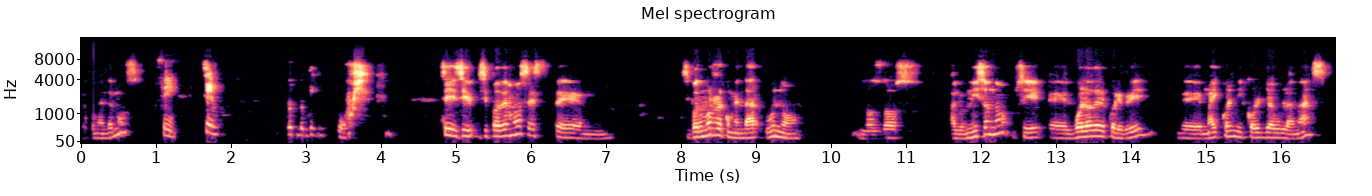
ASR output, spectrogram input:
recomendemos? Sí. Sí. Sí, sí, si podemos, este, si podemos recomendar uno, los dos, al unísono, sí, El vuelo del colibrí de Michael Nicole Yaulanas,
